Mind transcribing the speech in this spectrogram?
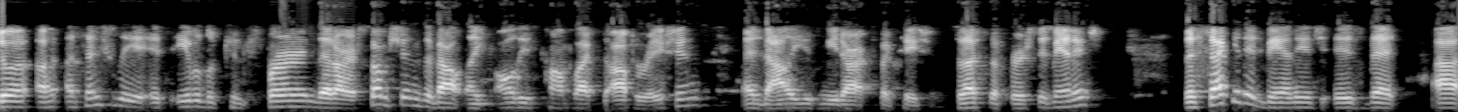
So uh, essentially, it's able to confirm that our assumptions about like all these complex operations and values meet our expectations. So that's the first advantage. The second advantage is that uh,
